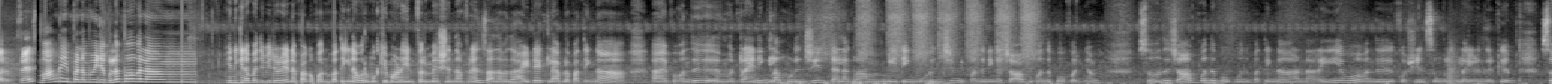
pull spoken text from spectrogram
வரும். ஃப்ரெண்ட்ஸ் வாங்க இப்போ நம்ம வீடியோக்குள்ளே போகலாம். இன்றைக்கி நம்ம இந்த வீடியோவில் என்ன பார்க்க போகிறோம்னு பார்த்தீங்கன்னா ஒரு முக்கியமான இன்ஃபர்மேஷன் தான் ஃப்ரெண்ட்ஸ் அதாவது ஹைடெக் லேபில் பார்த்தீங்கன்னா இப்போ வந்து ட்ரைனிங்லாம் முடிஞ்சு டெலகிராம் மீட்டிங் முடிஞ்சு இப்போ வந்து நீங்கள் ஜாபுக்கு வந்து போக போகிறீங்க ஸோ வந்து ஜாப் வந்து போகும்போது பார்த்திங்கன்னா நிறைய வந்து கொஷின்ஸ் உங்களுக்குள்ளே எழுந்திருக்கு. ஸோ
